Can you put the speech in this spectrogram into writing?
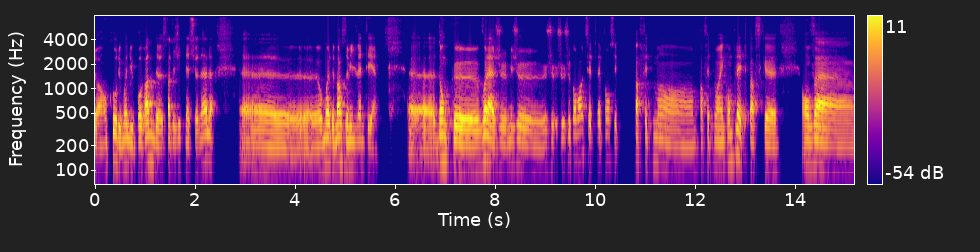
en cours du moins du programme stratégique national au mois de mars 2021. Euh, donc euh, voilà, je, mais je, comprends que cette réponse est parfaitement, incomplète parce que on va,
